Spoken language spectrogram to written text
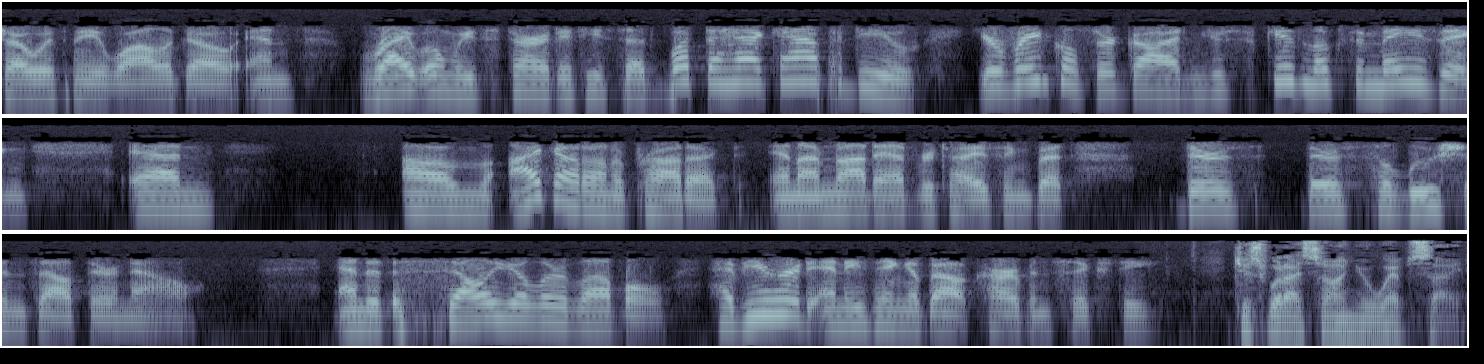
show with me a while ago, and right when we started, he said, "What the heck happened to you? Your wrinkles are gone. Your skin looks amazing." And um, I got on a product, and I'm not advertising, but there's there's solutions out there now, and at a cellular level. Have you heard anything about carbon 60? Just what I saw on your website.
